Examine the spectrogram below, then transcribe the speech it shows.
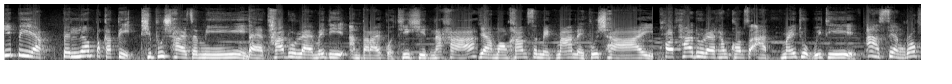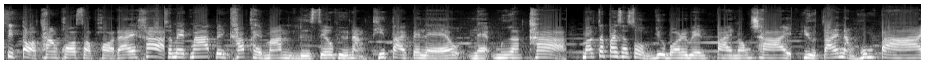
ขี้เปียกเป็นเรื่องปกติที่ผู้ชายจะมี แต่ถ้าดูแลไม่ดีอันตรายกว่าที่คิดนะคะ อย่ามองข้ามสเมกมาในผู้ชาย เพราะถ้าดูแลทำความสะอาดไม่ถูกวิธี อาจเสี่ยงโรคติดต่อทางพอสพได้ค่ะ สเมกมาเป็นคราบไขมัน หรือเซลล์ผิวหนังที่ตายไปแล้ว และเมือกค่ะ มักจะไปสะสมอยู่บริเวณปลายน้องชาย อยู่ใต้หนังหุ้มปลาย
